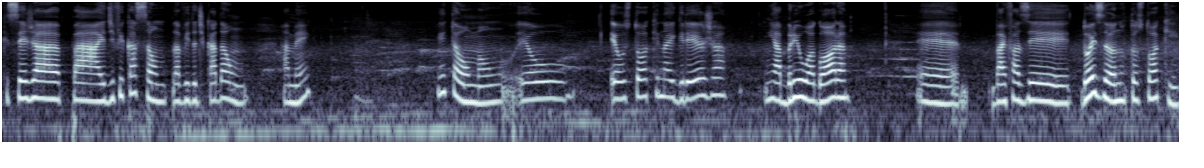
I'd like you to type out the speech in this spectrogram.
que seja para edificação da vida de cada um. Amém? Então, irmão, eu eu estou aqui na igreja em abril agora é, vai fazer dois anos que eu estou aqui.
